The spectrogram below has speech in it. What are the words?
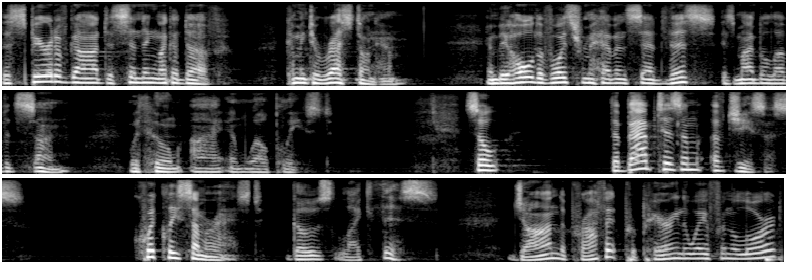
the Spirit of God descending like a dove, coming to rest on him. And behold, a voice from heaven said, This is my beloved Son, with whom I am well pleased. So, the baptism of Jesus, quickly summarized, goes like this John the prophet, preparing the way for the Lord,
